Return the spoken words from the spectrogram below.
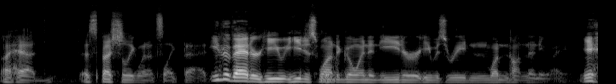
ahead, especially when it's like that. Either that, or he he just wanted to go in and eat, or he was reading, and wasn't hunting anyway.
